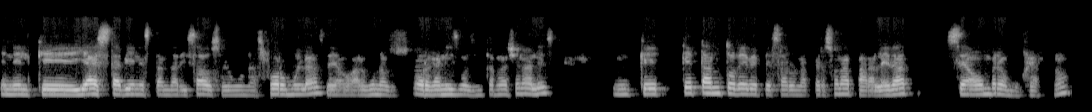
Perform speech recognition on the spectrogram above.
en el que ya está bien estandarizado según unas fórmulas de algunos organismos internacionales, qué, qué tanto debe pesar una persona para la edad, sea hombre o mujer, ¿no?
